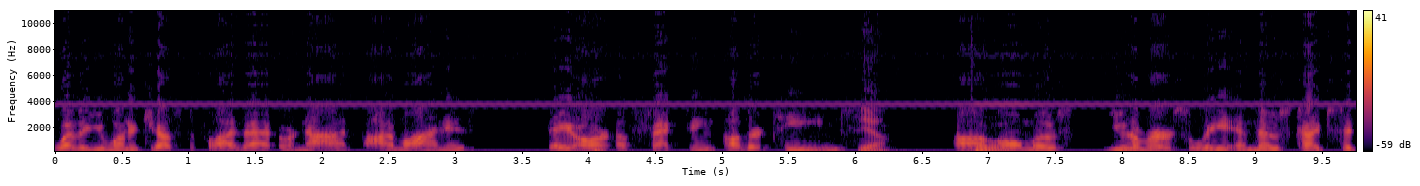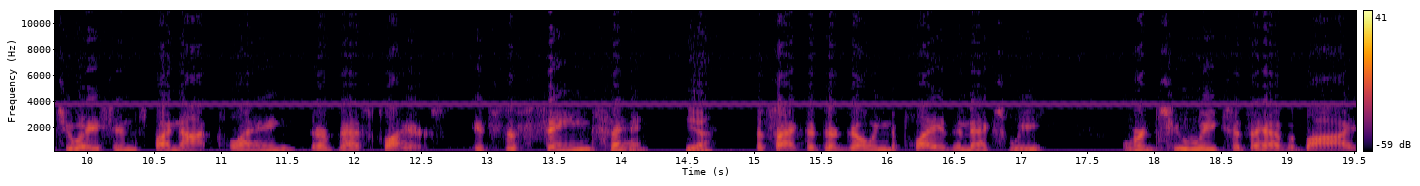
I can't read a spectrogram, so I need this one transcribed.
whether you want to justify that or not, bottom line is they are affecting other teams Yeah. uh, Totally. almost universally in those type situations by not playing their best players. It's the same thing. Yeah. The fact that they're going to play the next week or in two weeks if they have a bye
